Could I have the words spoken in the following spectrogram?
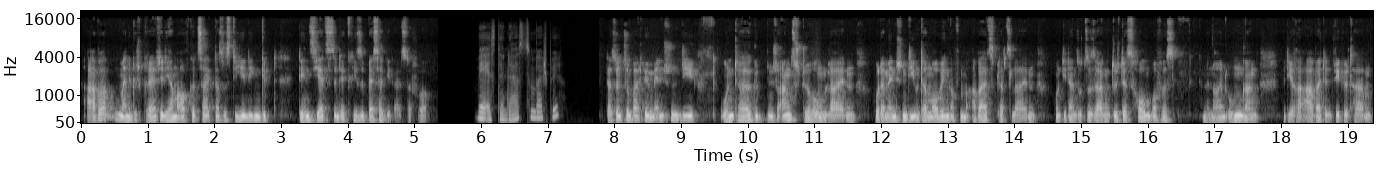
Aber meine Gespräche, die haben auch gezeigt, dass es diejenigen gibt, denen es jetzt in der Krise besser geht als davor. Wer ist denn das zum Beispiel? Das sind zum Beispiel Menschen, die unter Angststörungen leiden oder Menschen, die unter Mobbing auf dem Arbeitsplatz leiden und die dann sozusagen durch das Homeoffice einen neuen Umgang mit ihrer Arbeit entwickelt haben,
